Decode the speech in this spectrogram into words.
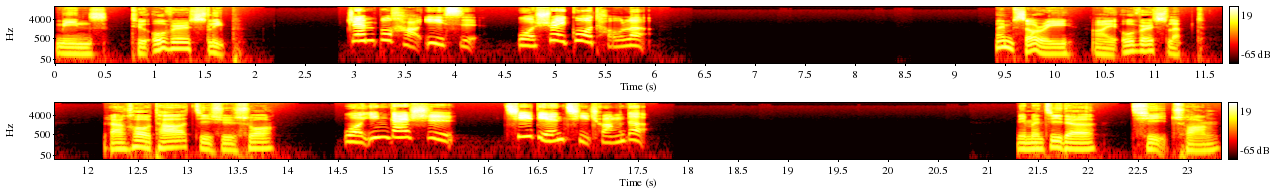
means to oversleep. 真不好意思，我睡过头了。 I'm sorry, I overslept. 然后他继续说我应该是 七点起床的。：“你们记得‘起床’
